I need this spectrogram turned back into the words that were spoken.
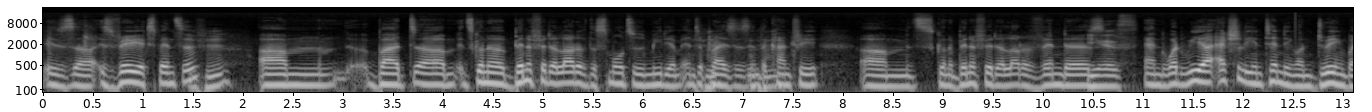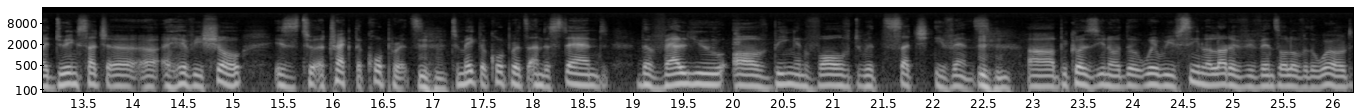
is uh, is very expensive Mhm. um, but um, it's going to benefit a lot of the small to medium enterprises in the mhm. country. Um, it's going to benefit a lot of vendors. Yes. And what we are actually intending on doing by doing such a, a, heavy show is to attract the corporates, Mhm. to make the corporates understand the value of being involved with such events. Mhm. Uh, because you know the way we've seen a lot of events all over the world,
